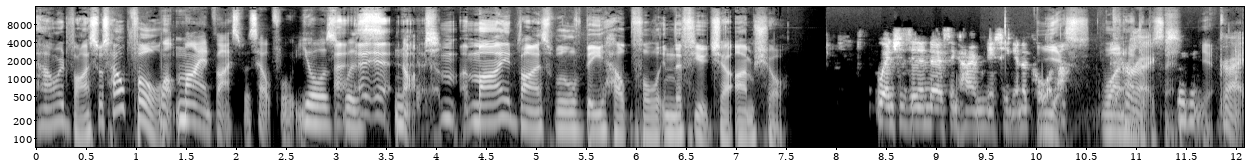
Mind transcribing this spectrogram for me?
Our advice was helpful. well, my advice was helpful. Yours was Uh, uh, not. M- My advice will be helpful in the future, I'm sure. When she's in a nursing home knitting in a corner. Yes, 100%. Yeah. Great.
